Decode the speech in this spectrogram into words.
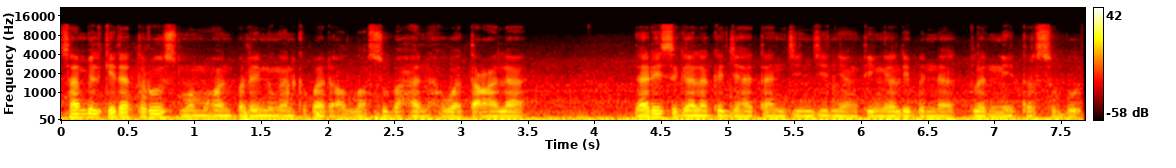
sambil kita terus memohon perlindungan kepada Allah Subhanahu wa taala dari segala kejahatan jin-jin yang tinggal di benda klenik tersebut.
